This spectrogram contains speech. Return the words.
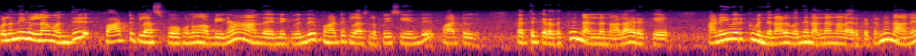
குழந்தைகள்லாம் வந்து பாட்டு கிளாஸ் போகணும் அப்படின்னா அந்த இன்றைக்கி வந்து பாட்டு கிளாஸில் போய் சேர்ந்து பாட்டு கற்றுக்கிறதுக்கு நல்ல நாளாக இருக்குது அனைவருக்கும் இந்த நாள் வந்து நல்ல நாளாக இருக்கட்டும்னு நான்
